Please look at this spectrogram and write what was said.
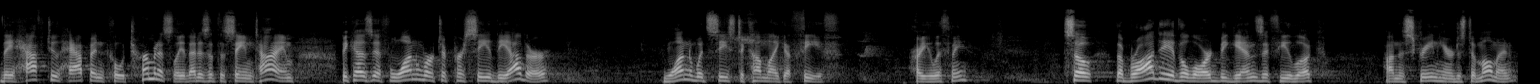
they have to happen coterminously, that is at the same time, because if one were to precede the other, one would cease to come like a thief. Are you with me? So the broad day of the Lord begins, if you look on the screen here in just a moment,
